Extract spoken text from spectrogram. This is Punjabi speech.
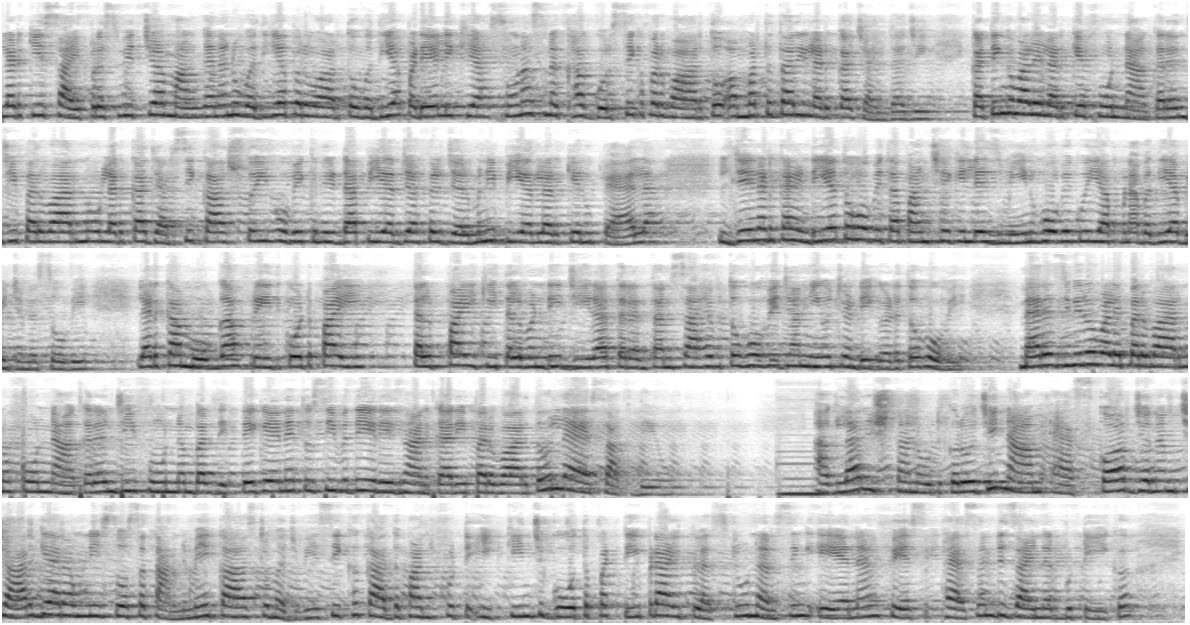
ਲੜਕੀ ਸਾਈਪ੍ਰਸ ਵਿੱਚ ਆ, ਮੰਗ ਇਹਨਾਂ ਨੂੰ ਵਧੀਆ ਪਰਿਵਾਰ ਤੋਂ ਵਧੀਆ ਪੜ੍ਹਿਆ ਲਿਖਿਆ, ਸੋਹਣਾ ਸੁਨੱਖਾ ਗੁਰਸਿੱਖ ਪਰਿਵਾਰ ਤੋਂ ਅੰਮ੍ਰਿਤਧਾਰੀ ਲੜਕਾ ਚਾਹੀਦਾ ਜੀ। ਕਟਿੰਗ ਵਾਲੇ ਲੜਕੇ ਫੋਨ ਨਾ ਕਰਨ ਜੀ ਪਰਿਵਾਰ ਨੂੰ, ਲੜਕਾ ਜਰਸੀ ਕਾਸਟ ਤੋਂ ਹੀ ਹੋਵੇ ਕੈਨੇਡਾ ਪੀਅਰ ਜਾਂ ਫਿਰ ਜਰਮਨੀ ਪੀਅਰ ਲੜਕੇ ਨੂੰ ਪਹਿਲ ਹੈ ਜੇ ਲੜਕਾ ਇੰਡੀਆ ਤੋਂ ਹੋਵੇ ਤਾਂ 5-6 ਕਿੱਲੇ ਜ਼ਮੀਨ ਹੋਵੇ, ਕੋਈ ਆਪਣਾ ਵਧੀਆ ਬਿਜ਼ਨਸ ਹੋਵੇ। ਲੜਕਾ ਮੋਗਾ, ਫਰੀਦਕੋਟ ਭਾਈ ਤਲਪਾਈ ਕੀ ਤਲਵੰਡੀ ਜੀਰਾ ਤਰਨਤਨ ਸਾਹਿਬ ਤੋਂ ਹੋਵੇ ਜਾਂ ਨਿਊ ਚੰਡੀਗੜ੍ਹ ਤੋਂ ਹੋਵੇ। ਮੈਰਿਜ ਬਿਊਰੋ ਵਾਲੇ ਪਰਿਵਾਰ ਨੂੰ ਫੋਨ ਨਾ ਕਰਨ ਜੀ, ਫੋਨ ਨੰਬਰ ਦਿੱਤੇ ਗਏ ਨੇ। ਤੁਸੀਂ ਵਧੇਰੇ ਜਾਣਕਾਰੀ ਪਰਿਵਾਰ ਤੋਂ ਲੈ ਸਕਦੇ ਹੋ। ਅਗਲਾ ਰਿਸ਼ਤਾ ਨੋਟ ਕਰੋ ਜੀ, ਨਾਮ ਐਸਕੌਰ, ਜਨਮ 4/11/1997 ਕਾਸਟ ਮਜਬੀ ਸਿੱਖ, ਕੱਦ 5 ਫੁੱਟ 1 ਇੰਚ, ਗੋਤ ਪੱਟੀ, ਪੜ੍ਹਾਈ ਪਲੱਸ 2 ਨਰਸਿੰਗ ਏਐਨਐਮ ਫੇਸ ਫੈਸ਼ਨ ਡਿਜ਼ਾਈਨਰ ਬੁਟੀਕ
